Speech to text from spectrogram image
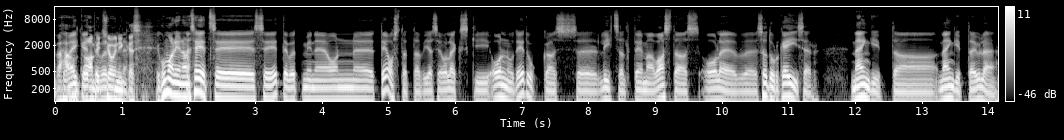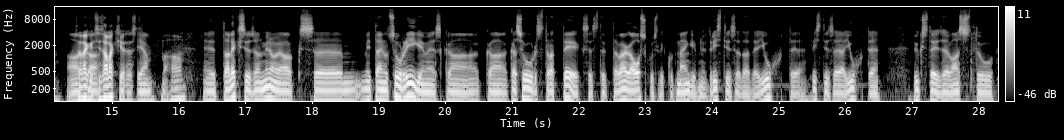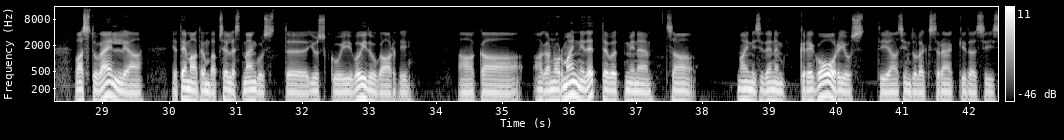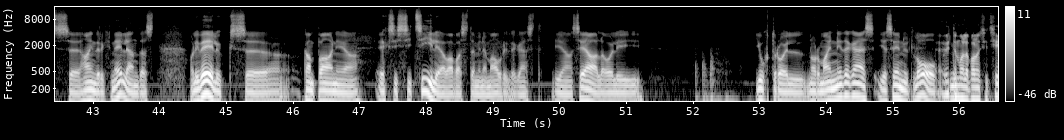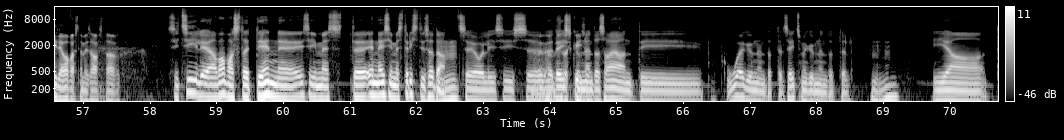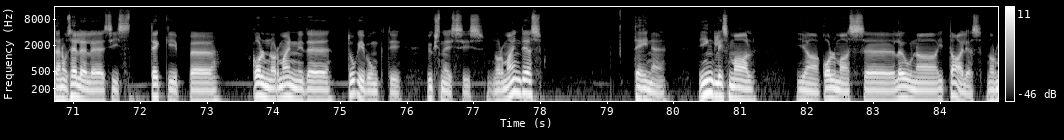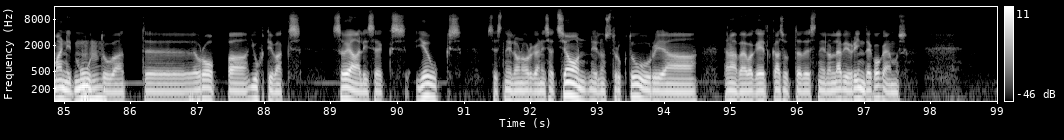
vähe väike ambitsioonikas. ja kummaline on see, et see, see ettevõtmine on äh, teostatav ja see olekski olnud edukas, äh, lihtsalt tema vastas olev äh, sõdur Keiser mängib ta, mängib ta üle. sa räägid siis Aleksiusest? jah. et Aleksius on minu jaoks äh, mitte ainult suur riigimees, ka, ka, ka suur strateeg, sest et ta väga oskuslikult mängib nüüd ristisõdade juhte, ristisõja juhte üksteise vastu, vastu välja ja tema tõmbab sellest mängust äh, justkui võidukaardi. aga, aga Normannide ettevõtmine, sa mainisid ennem Gregoriust ja siin tuleks rääkida siis äh, Heinrich Neljandast, oli veel üks äh, kampaania, ehk siis Sitsiilia vabastamine Mauride käest ja seal oli juhtroll normannide käes ja see nüüd loob ütle mulle palun Sitsiilia vabastamise aastaarv. Sitsiilia vabastati enne esimest, enne esimest ristisõda mm, -hmm. see oli siis üheteistkümnenda sajandi kuuekümnendatel, seitsmekümnendatel mm. -hmm. ja tänu sellele siis tekib äh, kolm normannide tugipunkti, üks neist siis Normandias, teine Inglismaal ja kolmas äh, Lõuna-Itaalias. normannid mm -hmm. muutuvad äh, Euroopa juhtivaks sõjaliseks jõuks, sest neil on organisatsioon, neil on struktuur ja tänapäeva keelt kasutades neil on läbiv rindekogemus.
